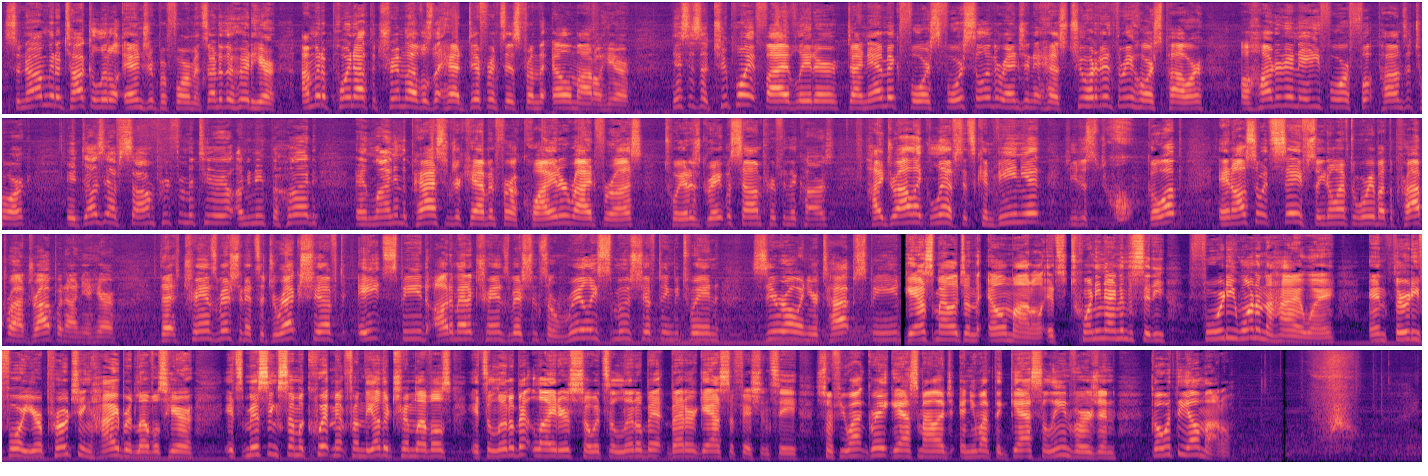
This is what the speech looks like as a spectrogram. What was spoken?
So now I'm to talk a little engine performance under the hood here. I'm to point out the trim levels that had differences from the L model here. This is a 2.5 liter dynamic force four cylinder engine. It has 203 horsepower, 184 foot-pounds of torque. It does have soundproofing material underneath the hood and lining the passenger cabin for a quieter ride for us. Toyota's great with soundproofing the cars. Hydraulic lifts, it's convenient. You just go up and also it's safe so you don't have to worry about the prop rod dropping on you here. The transmission, it's a direct shift, eight speed automatic transmission, so really smooth shifting between zero and your top speed. Gas mileage on the L model, it's 29 in the city, 41 on the highway and 34. You're approaching hybrid levels here. It's missing some equipment from the other trim levels. It's a little bit lighter, so it's a little bit better gas efficiency. So if you want great gas mileage and you want the gasoline version, go with the L model.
